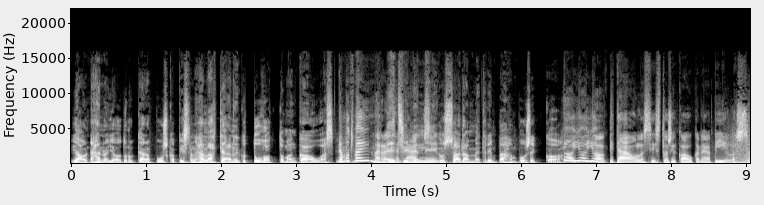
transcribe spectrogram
ja on, hän on joutunut käydä puskapistalla. Hän lähtee aina niin tuhottoman kauas. No mutta mä ymmärrän Et sen sinne täysin. niin kuin sadan metrin päähän pusikkoon. Joo, joo, joo. Pitää olla siis tosi kaukana ja piilossa.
